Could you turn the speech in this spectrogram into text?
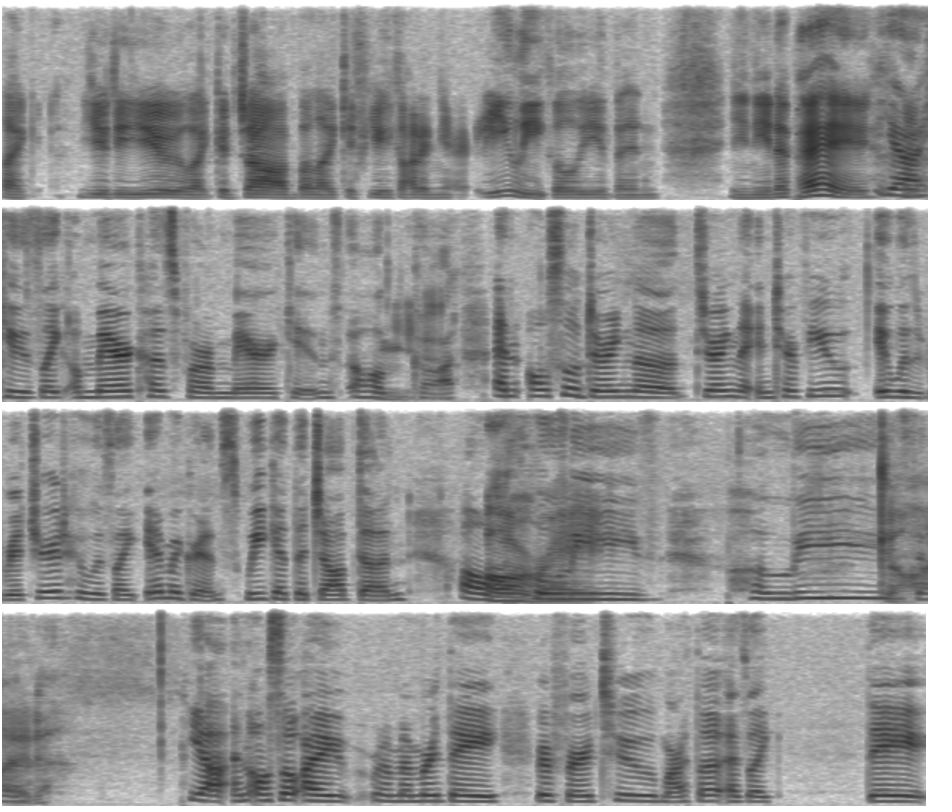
like you do you like good job, but like if you got in here illegally, then you need to pay." yeah, he was like America's for Americans. Oh Yeah. god. And also during the during the interview, it was Richard who was like immigrants, we get the job done. Oh, right. please. Please. God. Yeah, and also I remember they referred to Marta as like they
